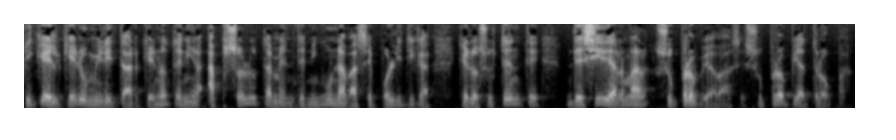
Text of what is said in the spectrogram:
y que él, que era un militar que no tenía absolutamente ninguna base política que lo sustente, decide armar su propia base, su propia tropa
